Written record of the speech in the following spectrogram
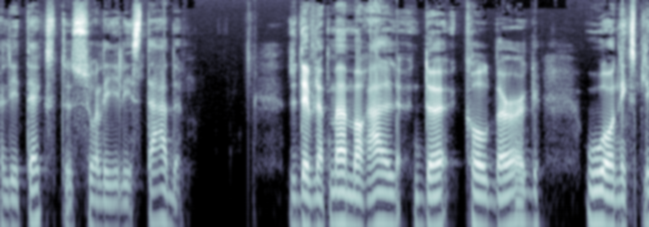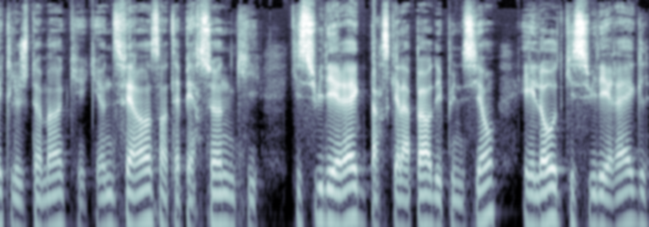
les textes sur les, stades du développement moral de Kohlberg, où on explique justement qu'il y a une différence entre la personne qui, suit les règles parce qu'elle a peur des punitions et l'autre qui suit les règles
